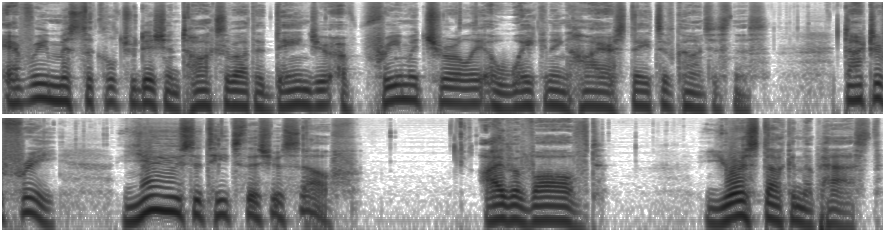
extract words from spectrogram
Every mystical tradition talks about the danger of prematurely awakening higher states of consciousness. Dr. Free, you used to teach this yourself. I've evolved. You're stuck in the past.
